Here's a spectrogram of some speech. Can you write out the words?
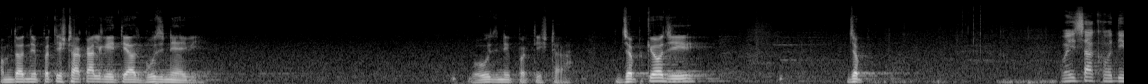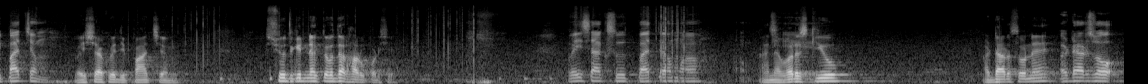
અમદાવાદની પ્રતિષ્ઠા કાલ ગઈ ત્યાં ભુજની આવી. ભુજની પ્રતિષ્ઠા. જપ કયો જી? જપ. વૈશાખ વદી પાંચમ. વૈશાખ વદી પાંચમ. શુદ્ધ કીટનાક તો વધારે સારું પડશે. વૈશાખ સુદ પાંચમ અને વર્ષ કયું? અઢારસો ને? અઢારસો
